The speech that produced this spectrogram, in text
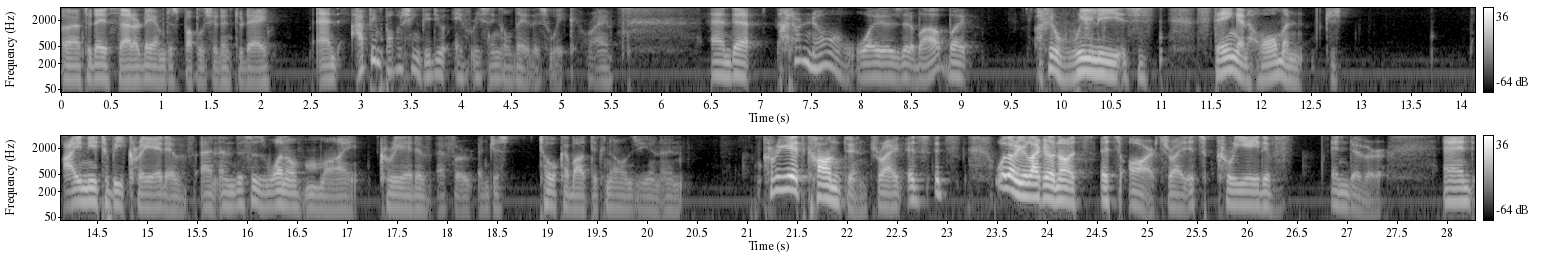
Uh, today is Saturday. I'm just publishing it today, and I've been publishing video every single day this week, right? And uh, I don't know what is it about, but I feel really it's just staying at home and I need to be creative, and, and this is one of my creative effort, and just talk about technology and, and create content, right? It's it's whether you like it or not, it's it's art, right? It's creative endeavor. And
